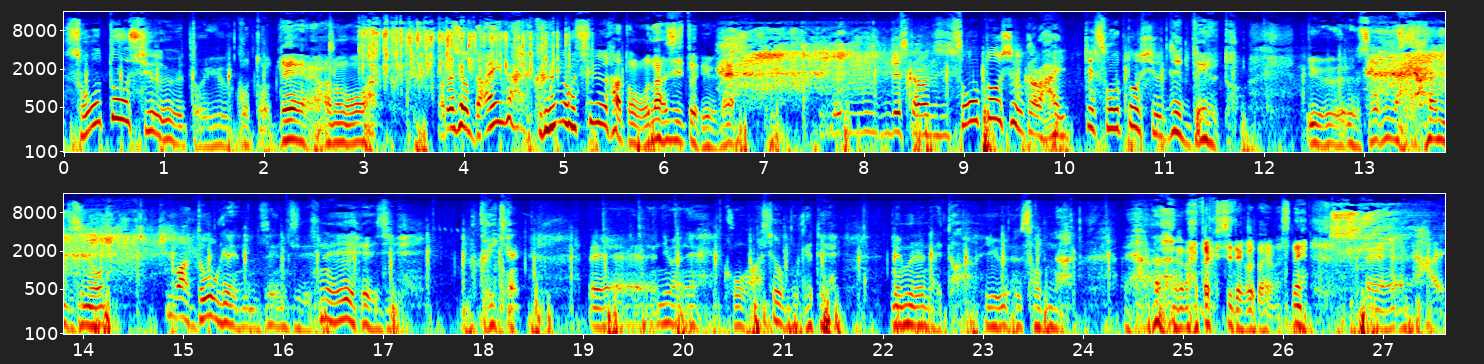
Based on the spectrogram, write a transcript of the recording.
曹洞宗ということで、あの、私の大学の宗派と同じというね、ですから私、曹洞宗から入って曹洞宗で出るという、そんな感じの、まあ、道元禅寺ですね、永平寺、福井県、えー、にはね、こう足を向けて眠れないという、そんな、私でございますね。えー、はい、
